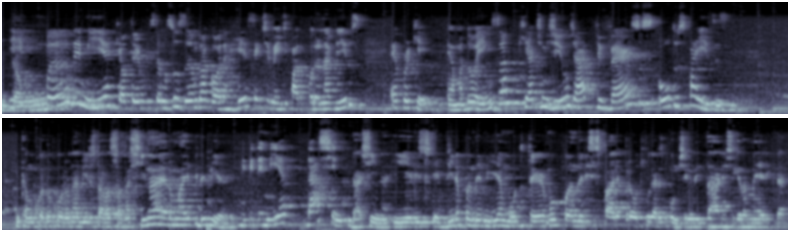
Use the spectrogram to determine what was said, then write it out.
Então... E pandemia, que é o termo que estamos usando agora recentemente para o coronavírus, é porque é uma doença que atingiu já diversos outros países. Então, quando o coronavírus estava só na China, era uma epidemia. Uma epidemia da China. Da China. E ele vira pandemia, muda o termo, quando ele se espalha para outros lugares do mundo. Chega na Itália, chega na América.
